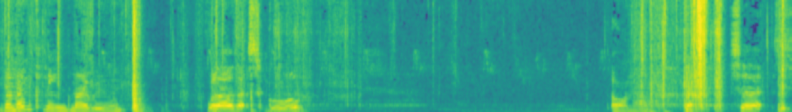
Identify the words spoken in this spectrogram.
My mum cleaned my room while I was at school Oh no. Right, so let's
